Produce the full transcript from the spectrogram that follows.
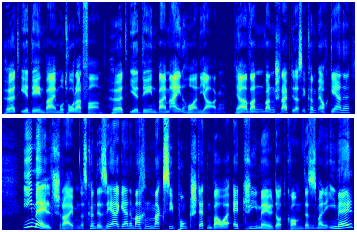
Hört ihr den beim Motorradfahren? Hört ihr den beim Einhornjagen? Ja, wann, wann schreibt ihr das? Ihr könnt mir auch gerne E-Mails schreiben. Das könnt ihr sehr gerne machen. maxi.stettenbauer at gmail.com. Das ist meine E-Mail.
